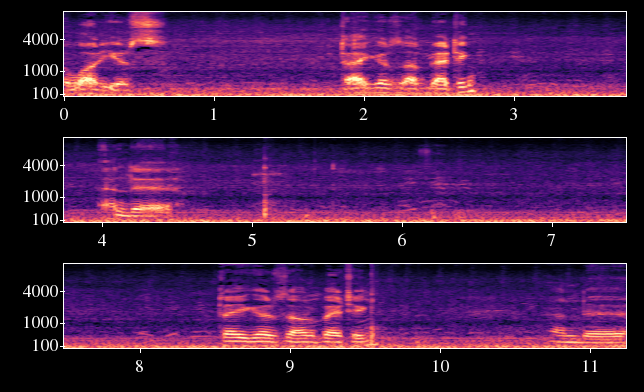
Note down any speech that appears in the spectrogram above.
Warriors. Tigers are batting and uh, Tigers are batting and uh,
